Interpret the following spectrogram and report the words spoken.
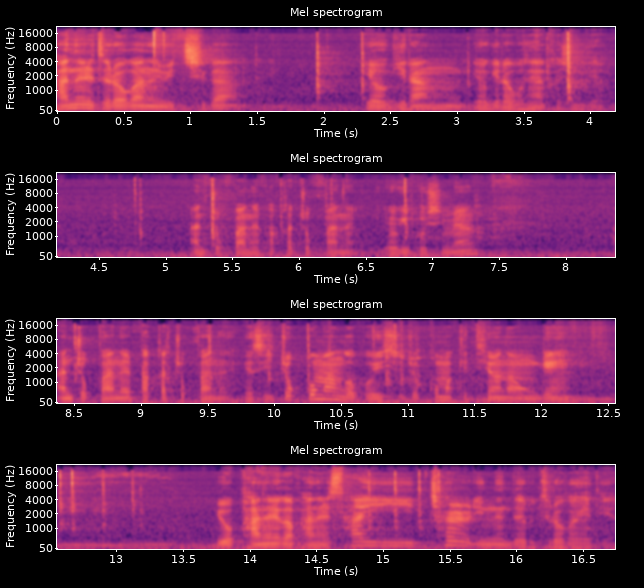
바늘 들어가는 위치가 여기랑 여기라고 생각하시면 돼요. 안쪽 바늘 바깥쪽 바늘 여기 보시면 안쪽 바늘 바깥쪽 바늘 그래서 이 조그만 거 보이시죠? 조그맣게 튀어나온 게 요 바늘과 바늘 사이 철 있는 대로 들어가야 돼요.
